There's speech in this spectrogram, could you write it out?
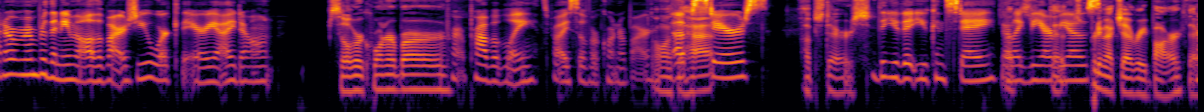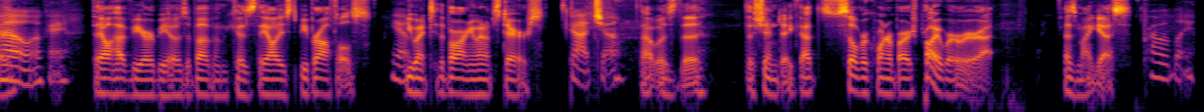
I don't remember the name of all the bars. You work the area. I don't. Silver Corner Bar Pro- probably it's probably Silver Corner Bar The one hat? upstairs upstairs. that you that you can stay. They're like VRBOs. that's pretty much every bar there. Oh, okay. They all have VRBOs above them because they all used to be brothels. Yeah, You went to the bar and you went upstairs. gotcha. That was the the shindig. That Silver Corner Bar is probably where we were at, as my guess. Probably.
